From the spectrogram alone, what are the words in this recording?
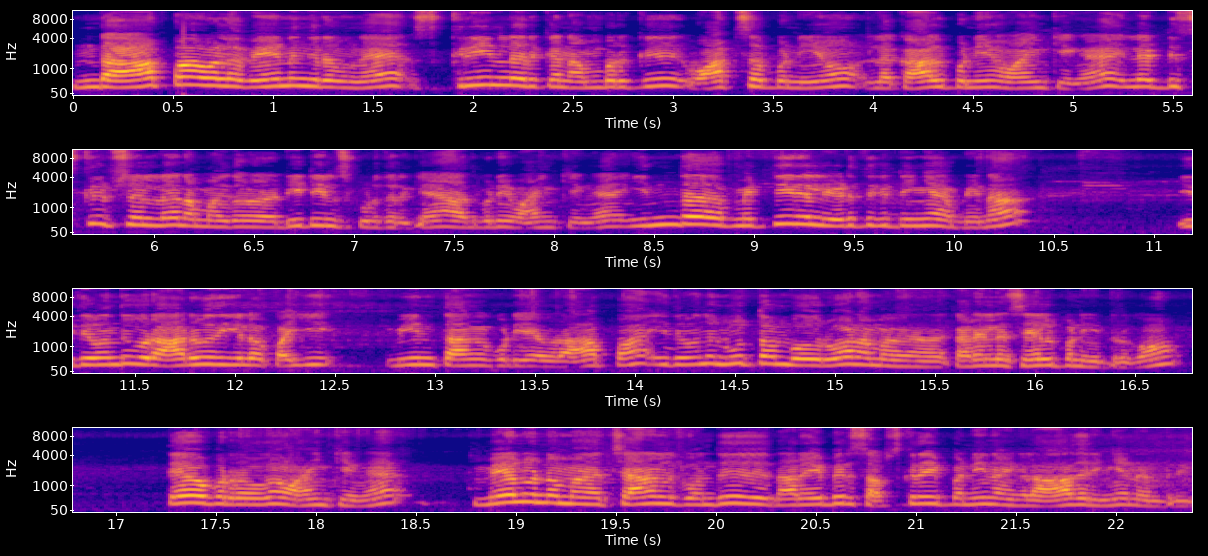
இந்த ஆப்பாவில் வேணுங்கிறவங்க ஸ்க்ரீனில் இருக்க நம்பருக்கு வாட்ஸ்அப் பண்ணியோ இல்லை கால் பண்ணியோ வாங்கிக்கோங்க. இல்லை டிஸ்கிரிப்ஷனில் நம்ம இதோட டீட்டெயில்ஸ் கொடுத்துருக்கேன். அது பண்ணி வாங்கிக்கோங்க. இந்த மெட்டீரியல் எடுத்துக்கிட்டிங்க அப்படின்னா இது வந்து ஒரு அறுபது கிலோ பை மீன் தாங்கக்கூடிய ஒரு ஆப்பா இது வந்து நூற்றம்பது ரூபா நம்ம கடையில் சேல் பண்ணிகிட்டு இருக்கோம். தேவைப்படுறவங்க வாங்கிக்கோங்க. மேலும் நம்ம சேனலுக்கு வந்து நிறைய பேர் சப்ஸ்கிரைப் பண்ணி நான் எங்களை ஆதரிங்க. நன்றி.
